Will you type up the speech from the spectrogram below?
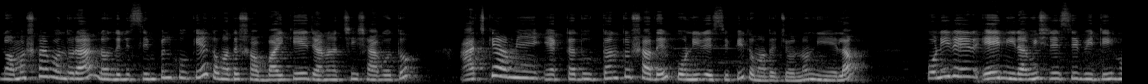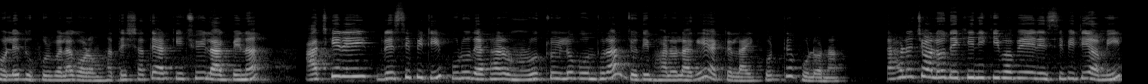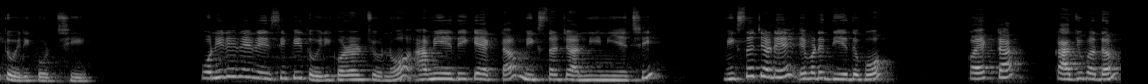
নমস্কার বন্ধুরা, নন্দিনী সিম্পল কুকে তোমাদের সবাইকে জানাচ্ছি স্বাগত। আজকে আমি একটা দুর্দান্ত স্বাদের পনির রেসিপি তোমাদের জন্য নিয়ে এলাম। পনিরের এই নিরামিষ রেসিপিটি হলে দুপুরবেলা গরম ভাতের সাথে আর কিছুই লাগবে না। আজকের এই রেসিপিটি পুরো দেখার অনুরোধ রইল বন্ধুরা, যদি ভালো লাগে একটা লাইক করতে ভুলো না। তাহলে চলো দেখিনি কীভাবে এই রেসিপিটি আমি তৈরি করছি। পনিরের এই রেসিপি তৈরি করার জন্য আমি এদিকে একটা মিক্সার জার নিয়ে নিয়েছি। মিক্সার জারে এবারে দিয়ে দেবো কয়েকটা কাজু বাদাম।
